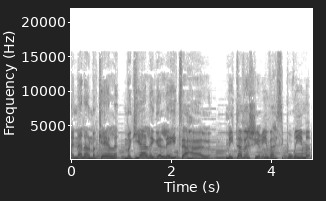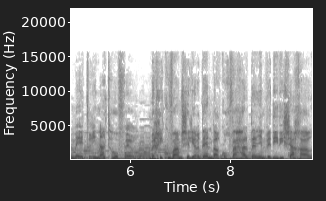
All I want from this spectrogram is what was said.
ענן על מקל מגיע לגלי צה"ל. מיטב השירים והסיפורים מאת רינת הופר. בחיכובם של ירדן בר כוכבא הלפרין ודידי שחר,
